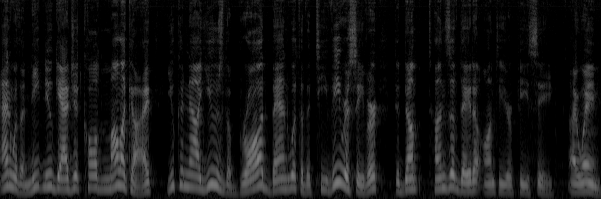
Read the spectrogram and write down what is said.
And with a neat new gadget called Molokai, you can now use the broad bandwidth of a TV receiver to dump tons of data onto your PC. Hi, Wayne.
